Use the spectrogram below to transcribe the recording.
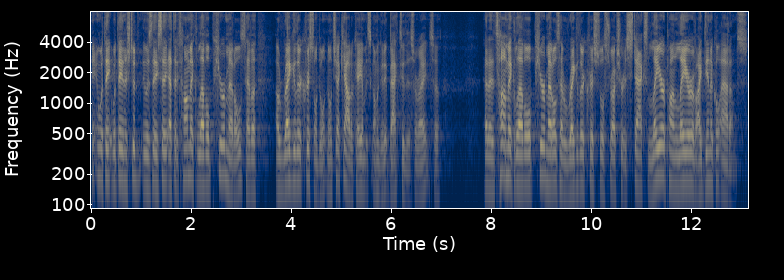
And what they, what they understood was they say at the atomic level, pure metals have a, a regular crystal. Don't, don't check out, okay? I'm, I'm going to get back to this, all right? So at an atomic level, pure metals have a regular crystal structure. It stacks layer upon layer of identical atoms.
